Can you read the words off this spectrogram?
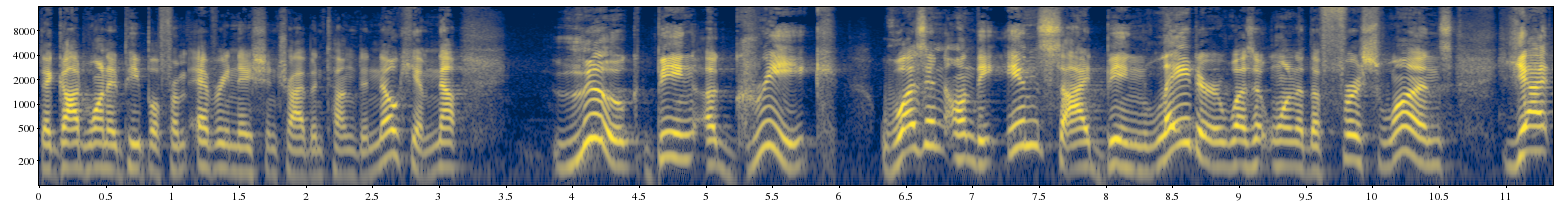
that God wanted people from every nation, tribe, and tongue to know him. Now, Luke, being a Greek, wasn't on the inside, being later, wasn't one of the first ones, yet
